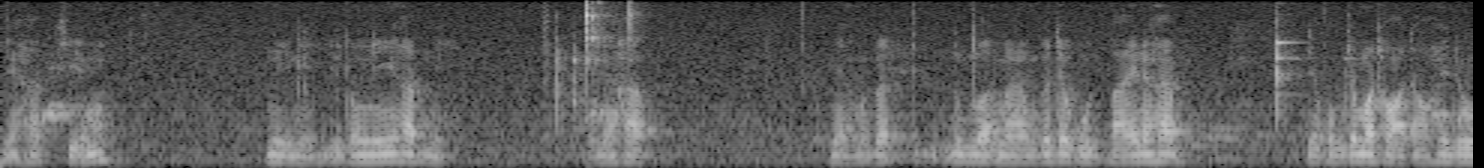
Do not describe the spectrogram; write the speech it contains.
เนี่ยครับเข็ม นี่นี่อยู่ตรงนี้ครับนี่เห็นไหมครับ เนี่ยมันก็ลูกลอยมา มันก็จะอุดไว้นะครับ เดี๋ยวผมจะมาถอดออกให้ดู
